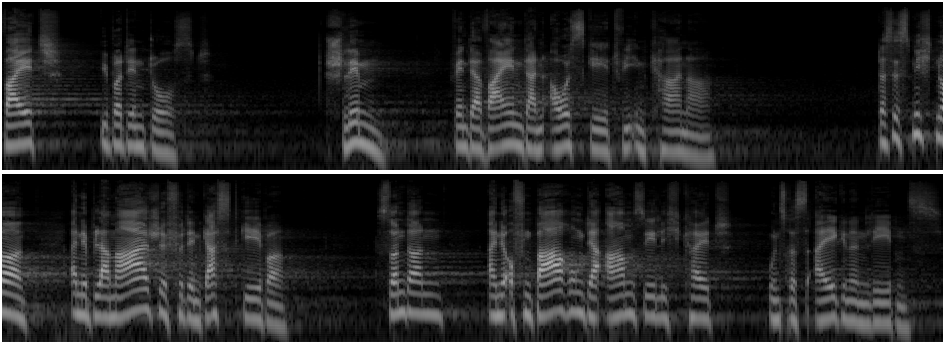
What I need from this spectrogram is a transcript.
weit über den Durst. Schlimm, wenn der Wein dann ausgeht wie in Kana. Das ist nicht nur eine Blamage für den Gastgeber, sondern eine Offenbarung der Armseligkeit unseres eigenen Lebens.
